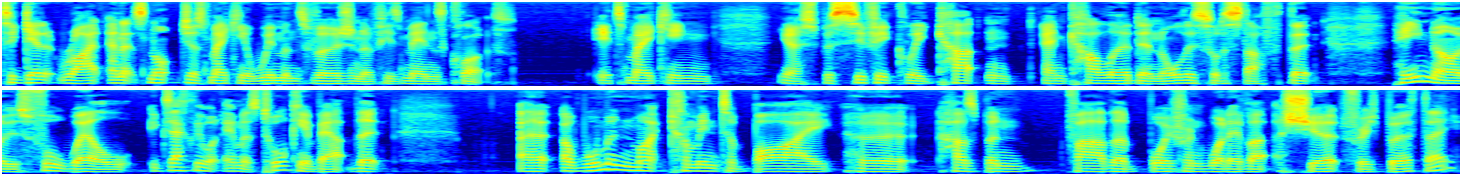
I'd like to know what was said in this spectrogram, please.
to get it right, and it's not just making a women's version of his men's clothes. It's making you know specifically cut and, and coloured and all this sort of stuff that he knows full well exactly what Emma's talking about. That a, a woman might come in to buy her husband, father, boyfriend, whatever, a shirt for his birthday.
